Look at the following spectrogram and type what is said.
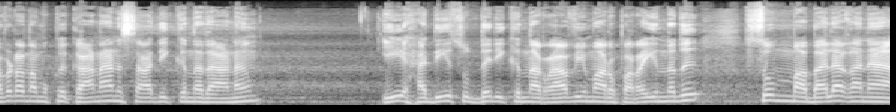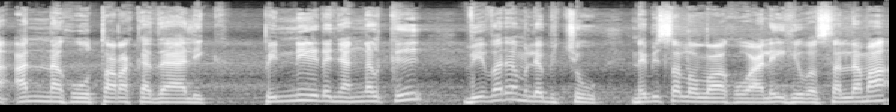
അവിടെ നമുക്ക് കാണാൻ സാധിക്കുന്നതാണ് ഈ ഹദീസ് ഉദ്ധരിക്കുന്ന റാവിമാർ പറയുന്നത് സുമ്മ ബലഗന അന്നഹു തറക്കദാലിക് പിന്നീട് ഞങ്ങൾക്ക് വിവരം ലഭിച്ചു. നബി സല്ലാഹു അലൈഹി വസല്ലമ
